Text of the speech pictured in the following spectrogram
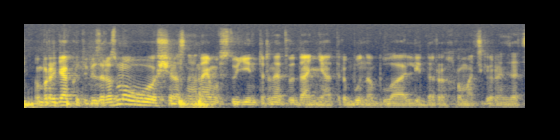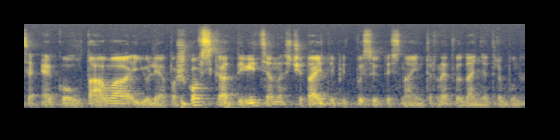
Добре, дякую тобі за розмову. Ще раз нагадаємо, в студії інтернет-видання Трибуна була лідер громадської організації Еко Олтава Юлія Пашковська. Дивіться нас, читайте, підписуйтесь на інтернет-видання Трибуна.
